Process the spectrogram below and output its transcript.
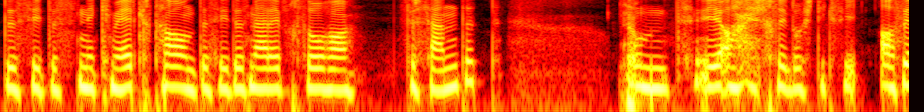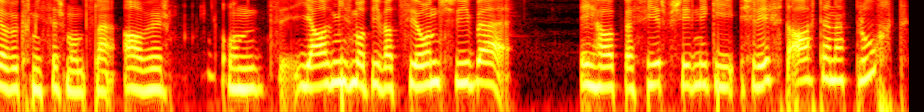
dass ich das nicht gemerkt habe und dass ich das dann einfach so habe versendet ja. Und ja, es war ein bisschen lustig. Also ich habe wirklich schmunzeln. Aber, und ja, meine Motivationsschreiben ich habe vier verschiedene Schriftarten gebraucht.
